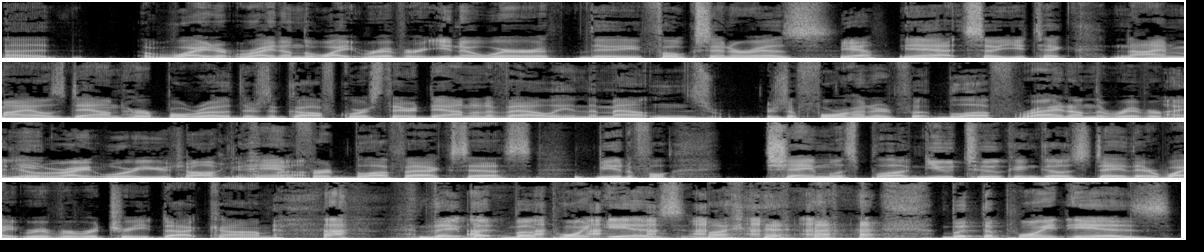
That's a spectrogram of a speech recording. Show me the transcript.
Uh, right, right on the White River. You know where the folk center is? Yeah. Yeah, so you take nine miles down Herpel Road. There's a golf course there. Down in a valley in the mountains, there's a 400 foot bluff right on the river. I know Be- right where you're talking about. Hanford Bluff access. Beautiful. Shameless plug. You too can go stay there. WhiteRiverRetreat.com. they, but but point is my. but the point is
